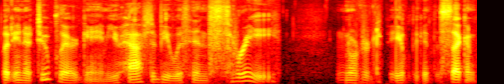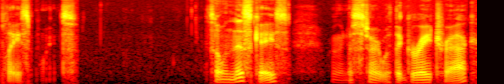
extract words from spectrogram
but in a two-player game, you have to be within three in order to be able to get the second place points. So in this case, we're going to start with the gray track.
